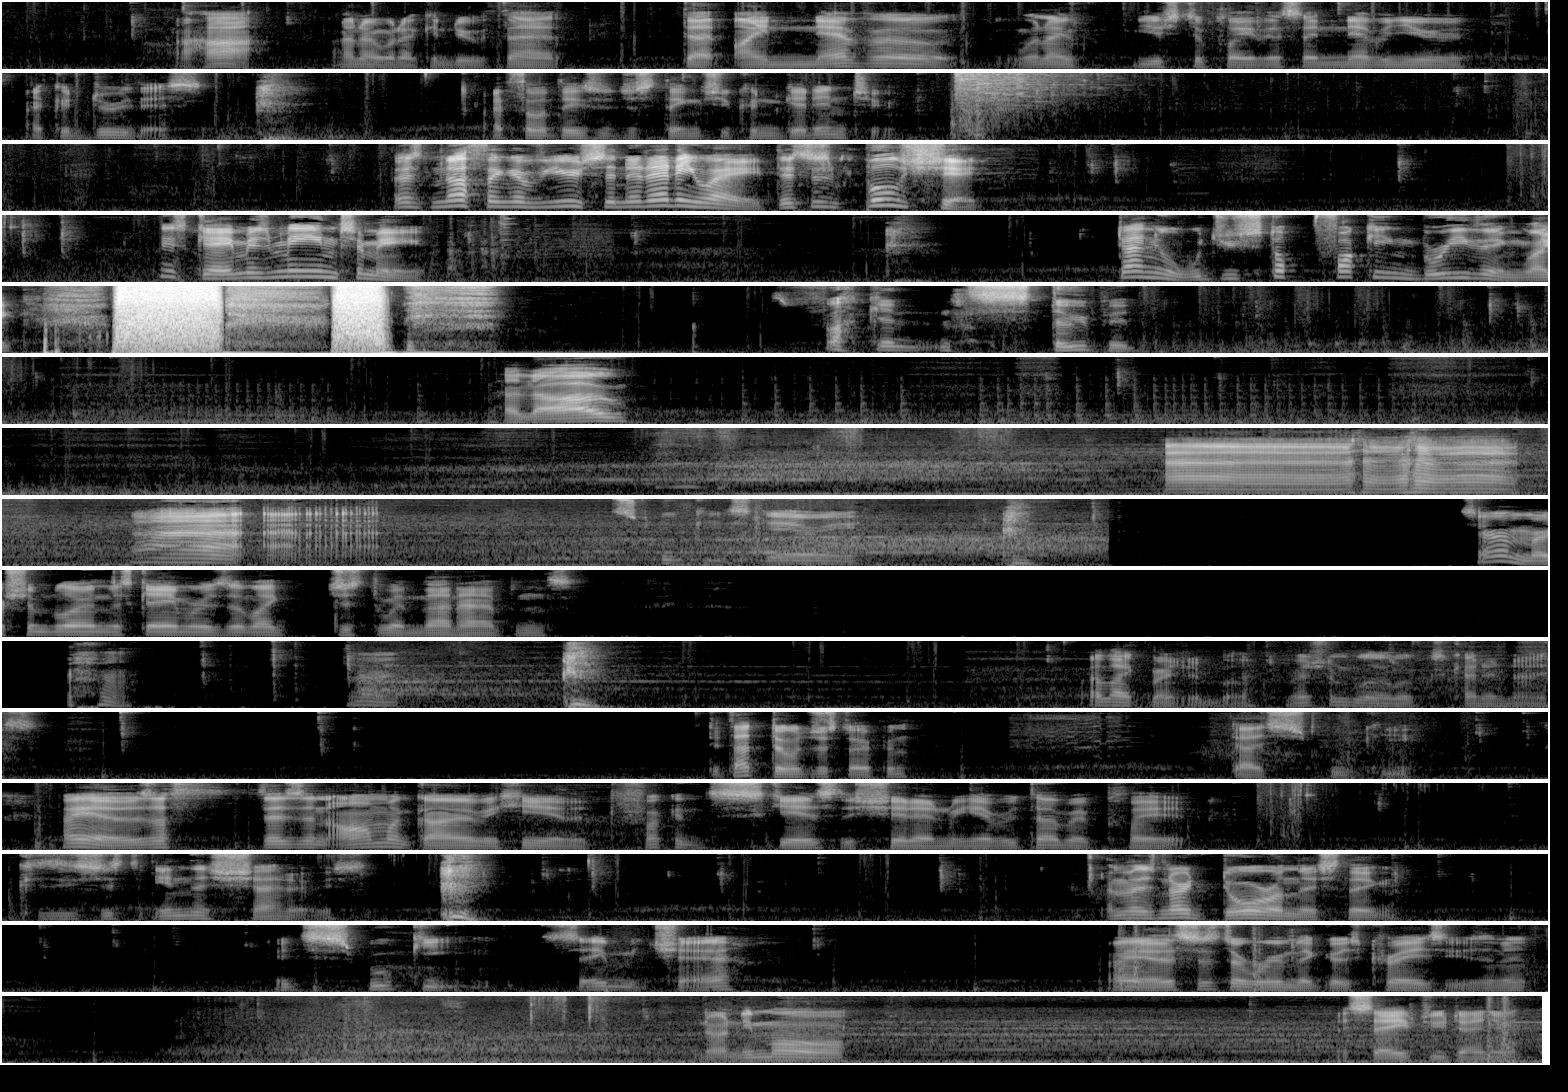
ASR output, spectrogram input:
Aha! I know what I can do with that. That I never, when I used to play this, I never knew I could do this. I thought these were just things you couldn't get into. There's nothing of use in it anyway! This is bullshit! This game is mean to me. Daniel, would you stop fucking breathing? Like. it's fucking stupid. Hello? Ah, ah, ah. Spooky, scary. Is there immersion blur in this game, or is it like just when that happens? Huh. Alright. I like immersion blur. Immersion blur looks kind of nice. Did that door just open? That's spooky. Oh yeah, there's a th there's an armor guy over here that fucking scares the shit out of me every time I play it. Cause he's just in the shadows. and there's no door on this thing. It's spooky. Save me, chair. Oh yeah, this is the room that goes crazy, isn't it? Not anymore. I saved you, Daniel.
